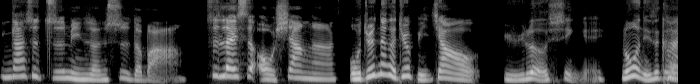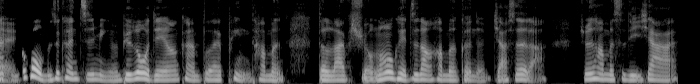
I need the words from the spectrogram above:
应该是知名人士的吧，是类似偶像啊。我觉得那个就比较娱乐性诶。如果你是看，如果我们是看知名人，比如说我今天要看 Blackpink 他们的 live show，然后我可以知道他们可能假设啦，就是他们私底下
